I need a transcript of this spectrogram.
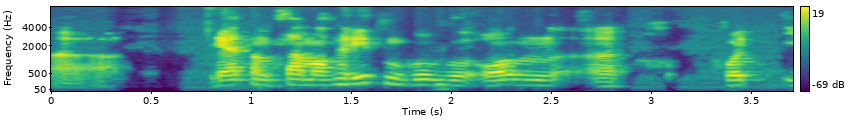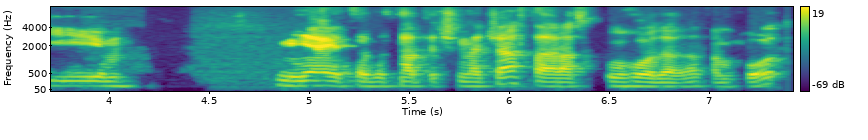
А, при этом сам алгоритм Google, он хоть и меняется достаточно часто, раз в полгода, да, там год,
